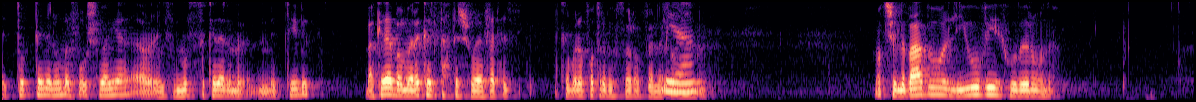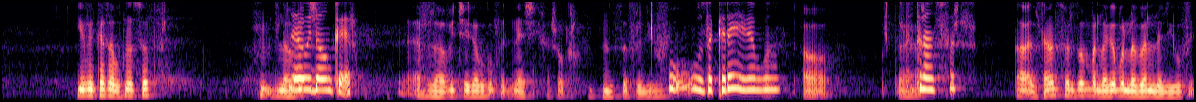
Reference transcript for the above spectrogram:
ال top 10 اللي هم فوق شوية أو يعني في النص كده من ال table بعد كده بقى مراكز تحت شوية فتحس كان بقالهم فترة بيخسروا فانا Yeah. الماتش اللي بعده اليوفي وفيرونا. يوفي كسبوا 2-0 فلاهوفيتش don't care فلاهوفيتش جاب جول في ماشي شكرا 2-0 اليوفي وزكريا جاب جول آه ترانسفيرز آه الترانسفير زومبر اللي جابوا الاجوان لليوفي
